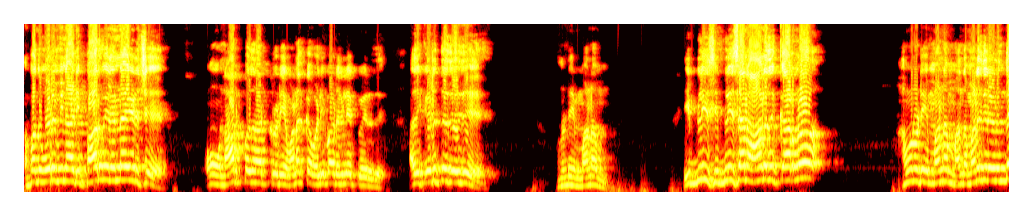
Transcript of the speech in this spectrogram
அப்ப அந்த ஒரு வினாடி பார்வையில் என்ன ஆயிடுச்சு? நாற்பது நாட்களுடைய வணக்க வழிபாடுகளே போயிருது. அதுக்கு எடுத்தது எது? உன்னுடைய மனம். இப்ளீஸ் இப்ளீஸான ஆனதுக்கு காரணம் அவனுடைய மனம். அந்த மனதில் இருந்த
